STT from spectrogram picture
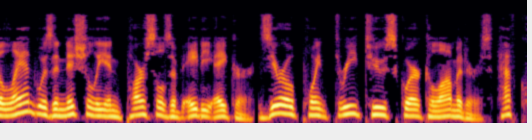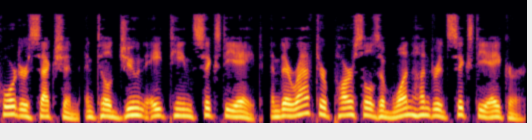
The land was initially in parcels of 80 acre (0.32 square kilometers) half-quarter section until June 1868, and thereafter parcels of 160 acre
